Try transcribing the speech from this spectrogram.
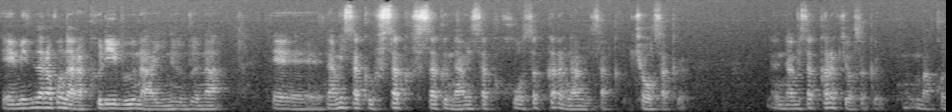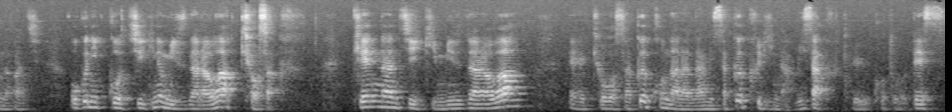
えー、水なら小なら栗ブナ犬ブナ、えー、波作不作不作波作豊作から波作凶作。波作から凶作。まあこんな感じ。奥日光地域の水ならは凶作。県南地域水ならは、えー、作小なら波作栗波作ということです。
